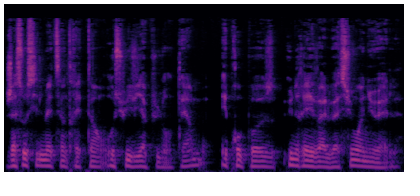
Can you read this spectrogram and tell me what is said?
j'associe le médecin traitant au suivi à plus long terme et propose une réévaluation annuelle.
